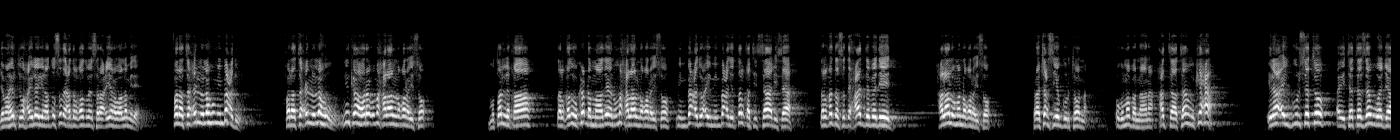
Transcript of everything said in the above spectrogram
Jamaahiirtu waxay leeyihiin hadduu saddex dalqadoodba israaciyana waa la mide. Falaa taxilu lahu min bacdu. Falaa taxilu lahu ninkaa hore uma xalaal noqonayso. Mutalliqaa dalqaduhu ka dhammaadeen uma xalaal noqonayso. Min bacdu ay min bacdi dalqati haalisa dalqadda saddexaad dabadeed xalaal uma noqonayso. Raajacsiyo guurtoonna uguma bannaana xataa tankixa ilaa ay guursato ay tatazawaja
